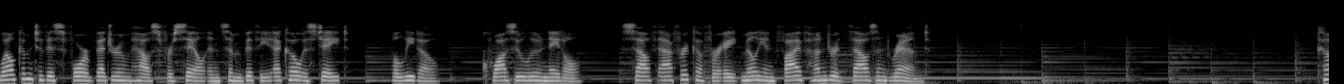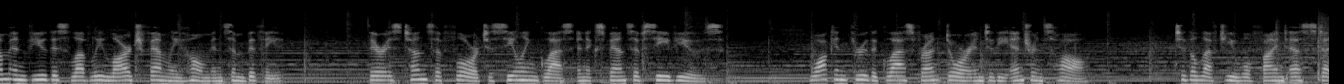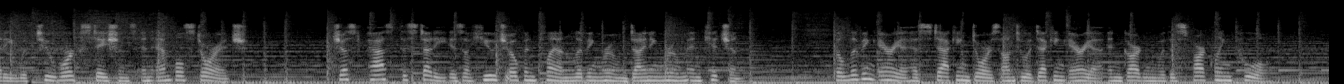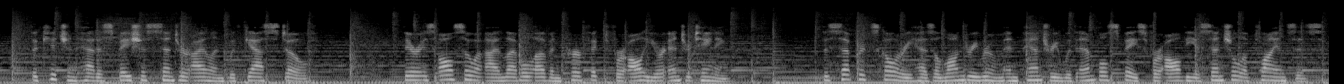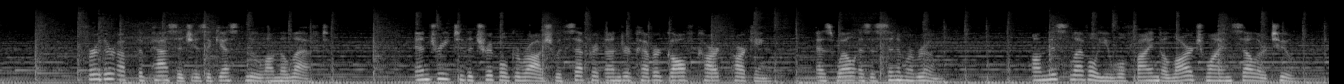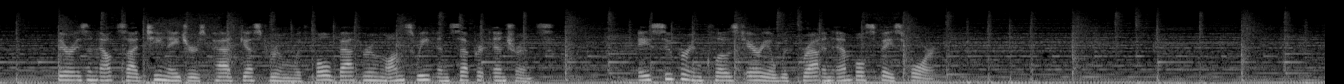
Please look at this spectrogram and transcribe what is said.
Welcome to this four-bedroom house for sale in Simbithi Eco Estate, Ballito, KwaZulu-Natal, South Africa for 8,500,000 rand. Come and view this lovely large family home in Simbithi. There is tons of floor-to-ceiling glass and expansive sea views. Walk in through the glass front door into the entrance hall. To the left you will find S study with two workstations and ample storage. Just past the study is a huge open plan living room dining room and kitchen. The living area has stacking doors onto a decking area and garden with a sparkling pool. The kitchen had a spacious center island with gas stove. There is also a eye-level oven perfect for all your entertaining. The separate scullery has a laundry room and pantry with ample space for all the essential appliances. Further up the passage is a guest loo on the left. Entry to the triple garage with separate undercover golf cart parking, as well as a cinema room. On this level you will find a large wine cellar too. There is an outside teenager's pad guest room with full bathroom ensuite and separate entrance. A super enclosed area with braai and ample space for.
